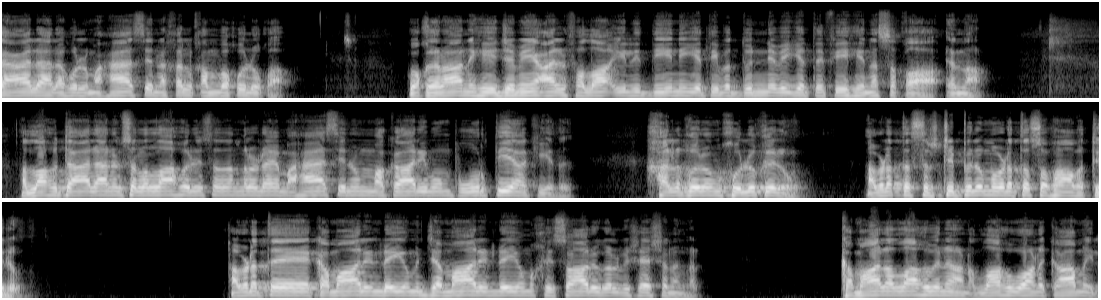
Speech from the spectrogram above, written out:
തആല ലഹുൽ മഹാസിൻ ഖൽഖം വഖുലുഖ വഖിറാനിഹി ജമീ അൽ ഫലാഇലി ദീനിയത്തി വദ്ദുന്യവിയത്തി ഫീഹി നസഖ എന്നാണ്. അള്ളാഹു താലാ നബി സല്ലല്ലാഹു അലൈഹി തങ്ങളുടെ മഹാസിനും മകാരിമും പൂർത്തിയാക്കിയത് ഹൽഖിലും ഹുലുക്കിലും അവിടുത്തെ സൃഷ്ടിപ്പിലും അവിടുത്തെ സ്വഭാവത്തിലും. അവിടുത്തെ കമാലിന്റെയും ജമാലിന്റെയും ഹിസാലുകൾ വിശേഷണങ്ങൾ. കമാൽ അള്ളാഹുവിനാണ് അള്ളാഹുവാണ് കാമിൽ.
